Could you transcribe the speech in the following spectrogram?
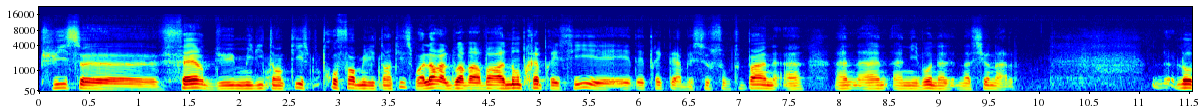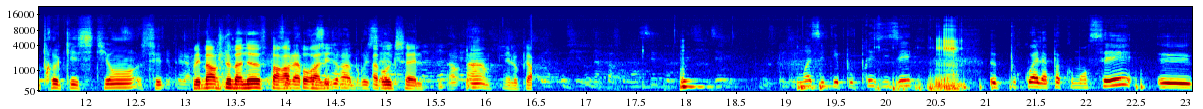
puissent euh, faire du militantisme, trop fort militantisme, ou alors elles doivent avoir un nom très précis et, et très clair, mais surtout pas un, un, un niveau national. L'autre question, c'est les marges de manœuvre par rapport à, à, Bruxelles. un, moi, c'était pour préciser euh, pourquoi elle n'a pas commencé, euh,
